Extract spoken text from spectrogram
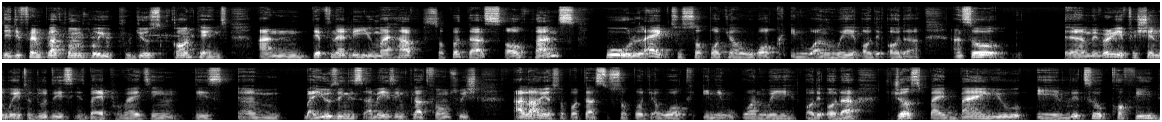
the different platforms where you produce content. And definitely you might have supporters or fans who would like to support your work in one way or the other. And so um, a very efficient way to do this is by providing this um, by using these amazing platforms which allow your supporters to support your work in a one way or the other just by buying you a little coffee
